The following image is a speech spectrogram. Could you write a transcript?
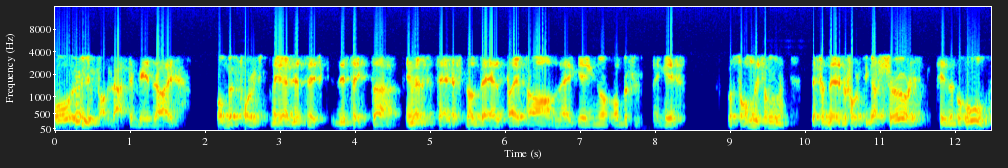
Og ufaglærte bidrar. Og befolkningen i distriktet investeres til å delta i planlegging og beslutninger. Og Sånn liksom definerer befolkninga sjøl sine behov.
